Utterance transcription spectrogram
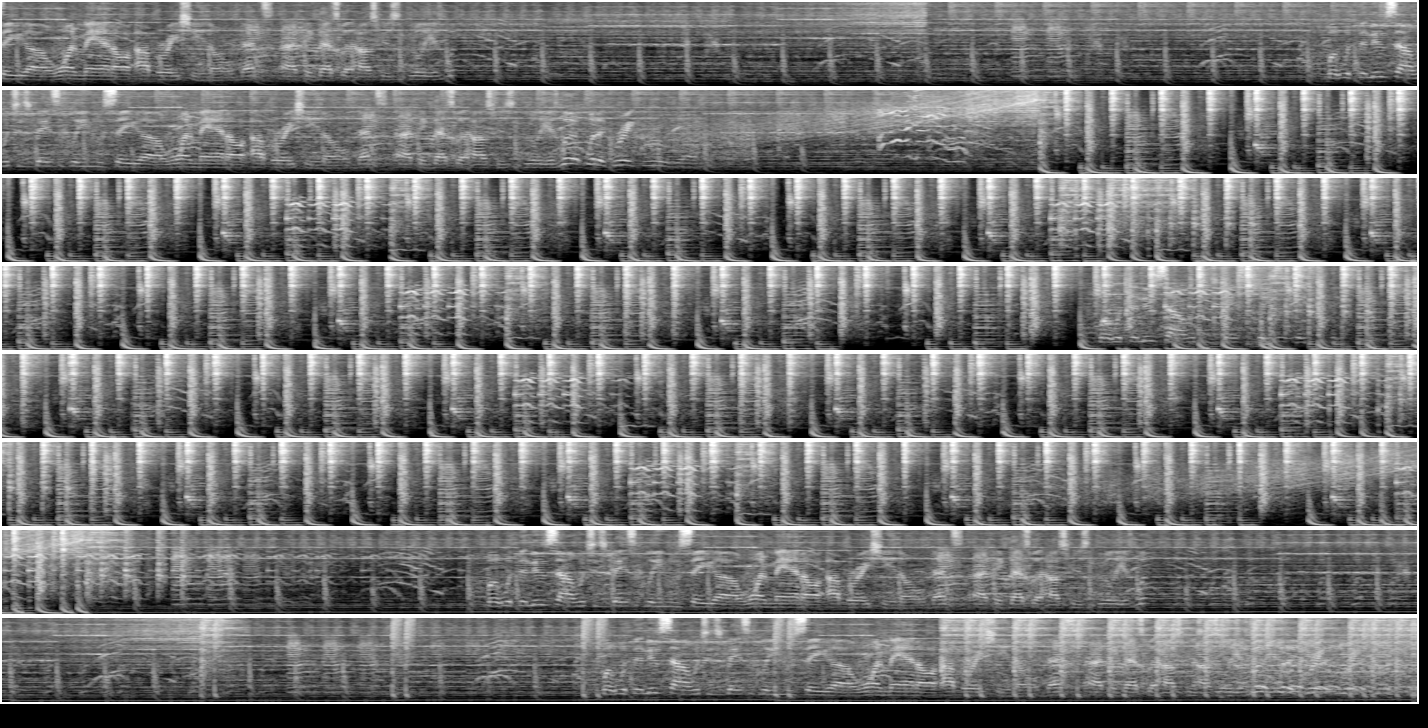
Say uh, one man operation. You know, that's I think that's what house music really is. But with the new sound, which is basically you would say uh, one man operation. You know, that's I think that's what house music really is. What, what a great groove. You know? Which is basically you would say uh, one man operation. You know, that's I think that's what house music really is. But, but with the new sound, which is basically you would say uh, one man operation. You know, that's I think that's what house music really is. What, a great, great, great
